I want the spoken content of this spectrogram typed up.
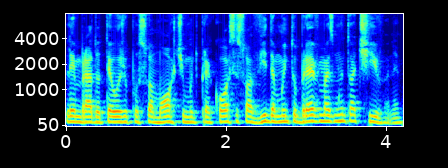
Lembrado até hoje por sua morte muito precoce, sua vida muito breve, mas muito ativa. Né?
